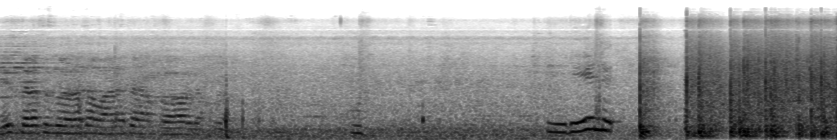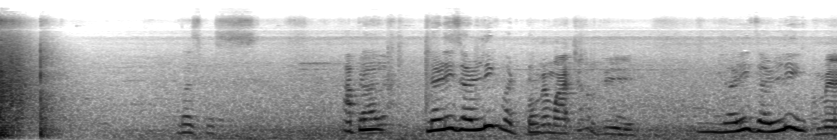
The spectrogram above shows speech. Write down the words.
हेच जरा तो जरासा वाराचा रे न बस बस. आपली नळी जळली वाटतं? मम्मी माचीच होती. नळी जळली? मम्मी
